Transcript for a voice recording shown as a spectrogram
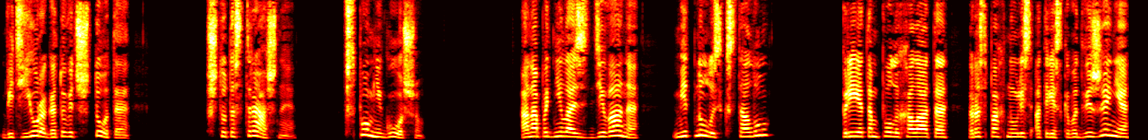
Ведь Юра готовит что-то, что-то страшное. Вспомни Гошу. Она поднялась с дивана, метнулась к столу. При этом полы халата распахнулись от резкого движения,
